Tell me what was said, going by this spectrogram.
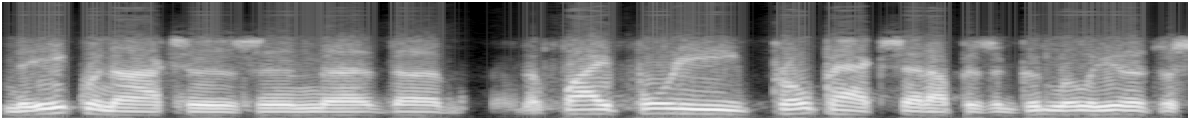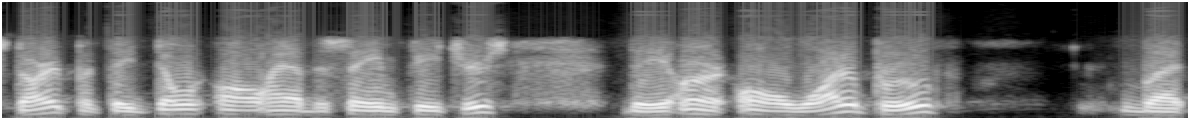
the Equinoxes and uh, the the 540 Pro Pack setup is a good little unit to start, but they don't all have the same features. They aren't all waterproof, but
